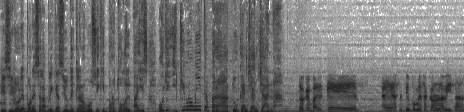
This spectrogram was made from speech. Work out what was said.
Y si no le pones a la aplicación de Claro Música y por todo el país. Oye, ¿y qué bromita para tu canchanchana? Lo que pasa es que eh, hace tiempo me sacaron la visa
